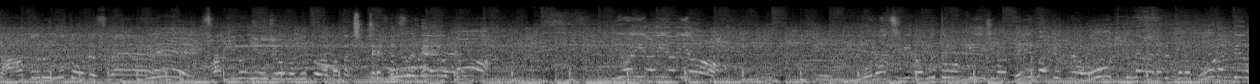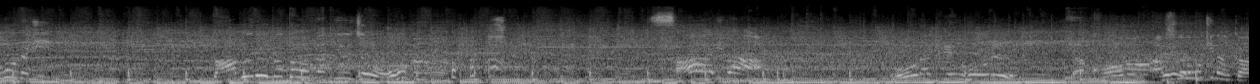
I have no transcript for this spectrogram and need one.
ダブル武藤ですね。先の入場の武藤はまたちっちゃいですね。いやいやいやいや。おなじみの武藤敬司のテーマ曲が大きく流れるこの後楽園ホールに。ダブル武藤が入場。さあ今後楽園ホールの動きなんか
